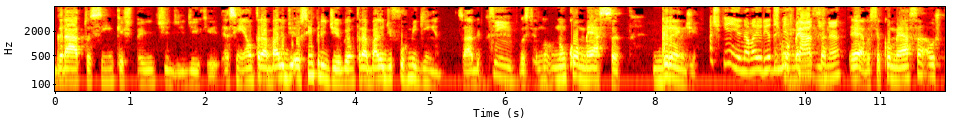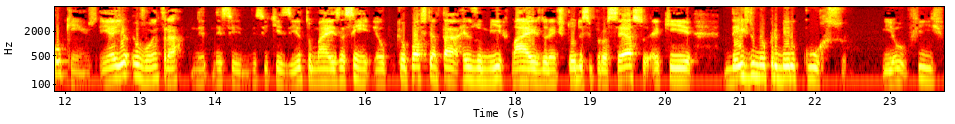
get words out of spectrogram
grato assim questão de, de, de- assim é um trabalho de, eu sempre digo é um trabalho de formiguinha sabe? Sim. Você não começa grande. Acho que na maioria dos começa, mercados, né? É, você começa aos pouquinhos. E aí eu vou entrar nesse, nesse quesito, mas assim, o que eu posso tentar resumir mais durante todo esse processo é que desde o meu primeiro curso, e eu fiz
